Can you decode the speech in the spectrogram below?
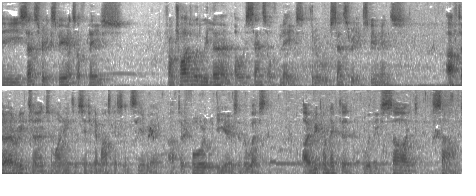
The sensory experience of place. From childhood, we learn our sense of place through sensory experience. After a return to my native city Damascus in Syria, after four years in the West, I reconnected with the sight, sound,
